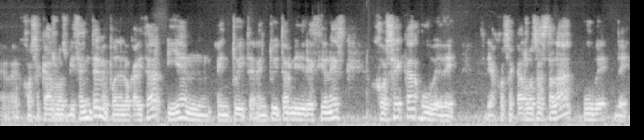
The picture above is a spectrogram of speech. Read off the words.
Eh, José Carlos Vicente, me pueden localizar, y en, en Twitter. En Twitter mi dirección es JosecaVD de José Carlos hasta la VD.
